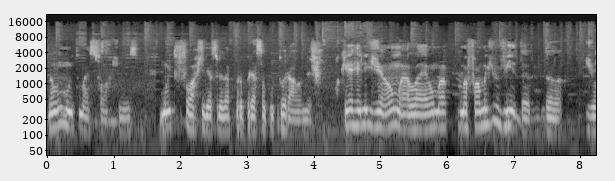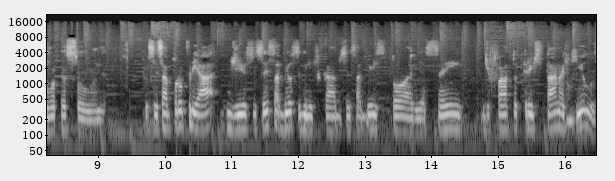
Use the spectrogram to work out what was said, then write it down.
Não muito mais forte, mas muito forte dentro da apropriação cultural, né? Porque a religião, ela é uma, uma forma de vida da, de uma pessoa, né? Você se apropriar disso sem saber o significado, sem saber a história, sem de fato acreditar naquilo,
